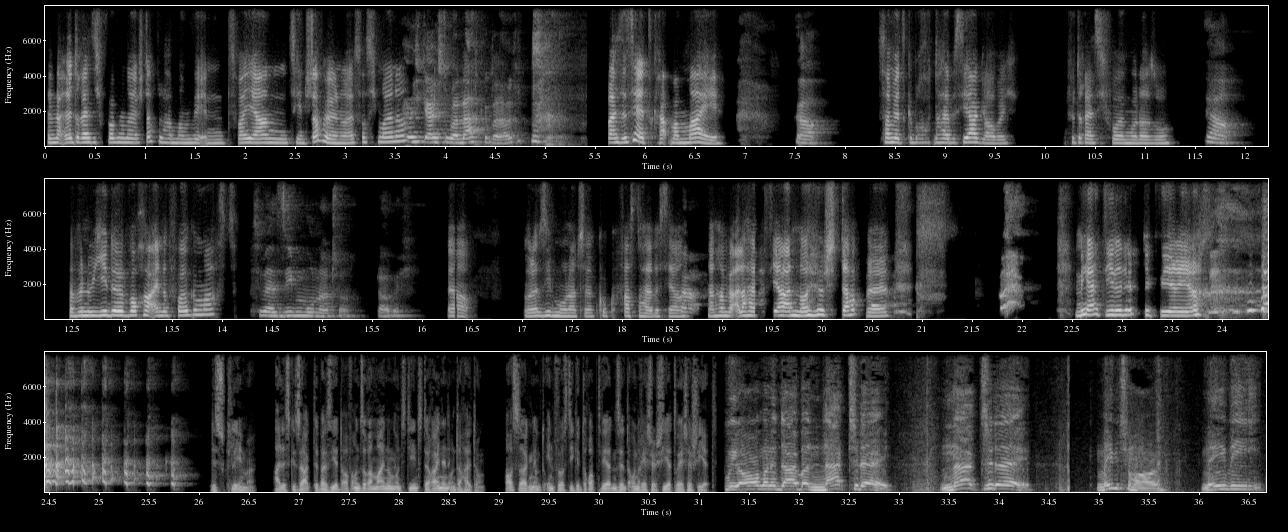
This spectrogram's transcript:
Wenn wir alle 30 Folgen eine neue Staffel haben, haben wir in zwei Jahren zehn Staffeln, weißt du, was ich meine? Habe ich gar nicht drüber nachgedacht. Weil es ist ja jetzt gerade mal Mai. Ja. Das haben wir jetzt gebraucht, ein halbes Jahr, glaube ich. Für 30 Folgen oder so. Ja. Aber wenn du jede Woche eine Folge machst, Das wäre sieben Monate, glaube ich. ja. Oder sieben Monate, guck, fast ein halbes Jahr. Ja. Dann haben wir alle halbes Jahr eine neue Staffel. Mehr als jede Netflix-Serie. Disclaimer. Alles Gesagte basiert auf unserer Meinung und dient der reinen Unterhaltung. Aussagen und Infos, die gedroppt werden, sind unrecherchiert recherchiert. We all gonna die, but not today. Not today. Maybe tomorrow. Maybe.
